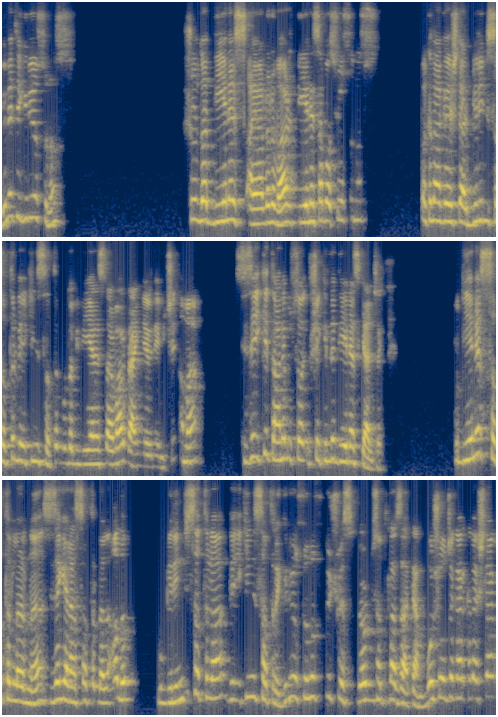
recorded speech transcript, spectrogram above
Yönete giriyorsunuz. Şurada DNS ayarları var. DNS'e basıyorsunuz. Bakın arkadaşlar birinci satır ve ikinci satır. Burada bir DNS'ler var ben girdiğim için ama size iki tane bu, bu şekilde DNS gelecek. Bu DNS satırlarını size gelen satırları alıp bu birinci satıra ve ikinci satıra giriyorsunuz. Üç ve dördüncü satırlar zaten boş olacak arkadaşlar.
